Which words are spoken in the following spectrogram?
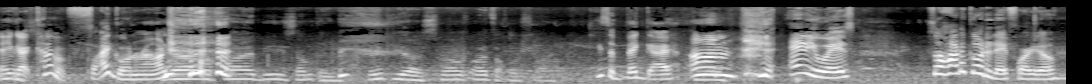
Yeah, you got kind of a flag going around. Yeah, fly be something. I think he uh, smells. Oh, it's a horse fly. He's a big guy. Um, anyways, so how'd it go today for you?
